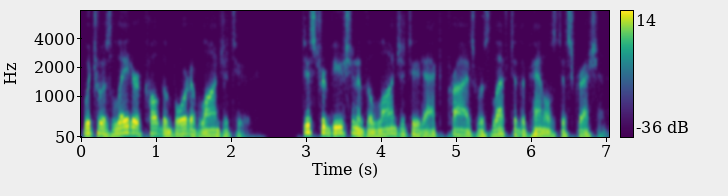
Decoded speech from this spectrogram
which was later called the Board of Longitude. Distribution of the Longitude Act prize was left to the panel's discretion.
